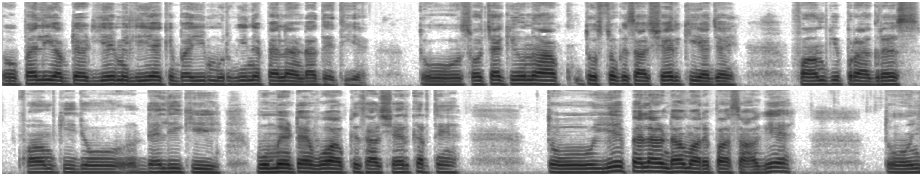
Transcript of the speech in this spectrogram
तो पहली अपडेट ये मिली है कि भाई मुर्गी ने पहला अंडा दे दिया है। तो सोचा क्यों ना आप दोस्तों के साथ शेयर किया जाए। फार्म की प्रोग्रेस फार्म की जो डेली की मूवमेंट है, वो आपके साथ शेयर करते हैं। तो ये पहला अंडा हमारे पास आ गया है। तो इन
